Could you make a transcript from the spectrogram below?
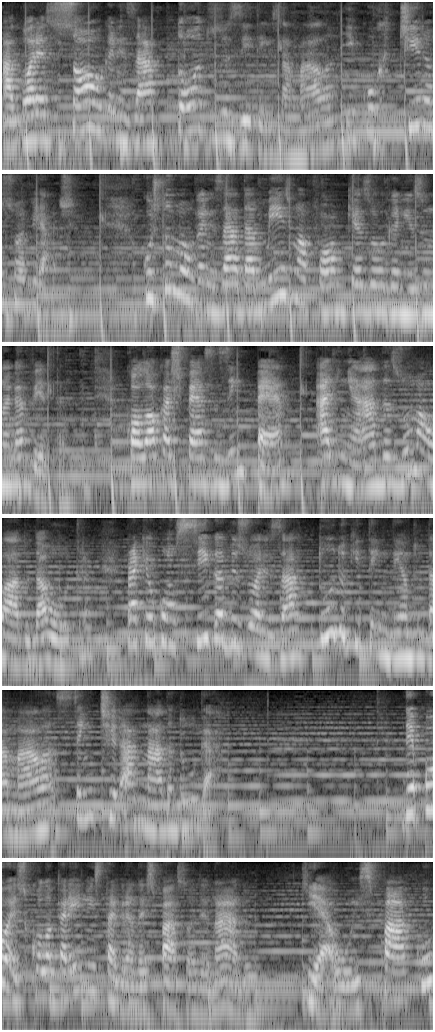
agora é só organizar todos os itens na mala e curtir a sua viagem. Costumo organizar da mesma forma que as organizo na gaveta Coloco as peças em pé, alinhadas uma ao lado da outra, para que eu consiga visualizar tudo que tem dentro da mala sem tirar nada do lugar. Depois colocarei no Instagram da Espaço Ordenado, que é o espaco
